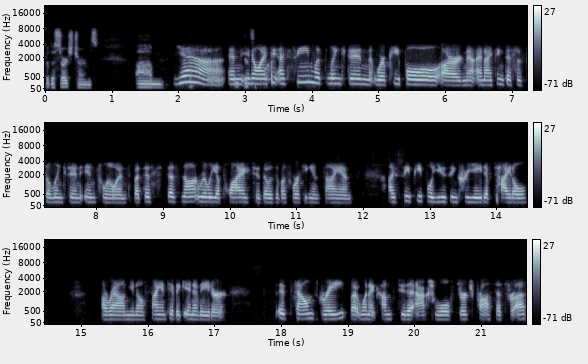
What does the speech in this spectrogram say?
for the search terms. Um, yeah, and you know, I think I've seen with LinkedIn where people are, now, and I think this is the LinkedIn influence, but this does not really apply to those of us working in science. I see people using creative titles around, you know, scientific innovator. It sounds great, but when it comes to the actual search process for us,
